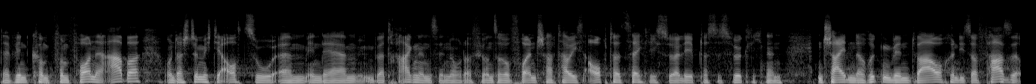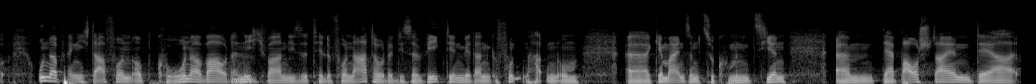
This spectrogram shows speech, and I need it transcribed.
der Wind kommt von vorne. Aber, und da stimme ich dir auch zu, ähm, in der im übertragenen Sinne oder für unsere Freundschaft habe ich es auch tatsächlich so erlebt, dass es wirklich ein entscheidender Rückenwind war, auch in dieser Phase. Unabhängig davon, ob Corona war oder mhm. nicht, waren diese Telefonate oder Weg, den wir dann gefunden hatten, um äh, gemeinsam zu kommunizieren, ähm, der Baustein, der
